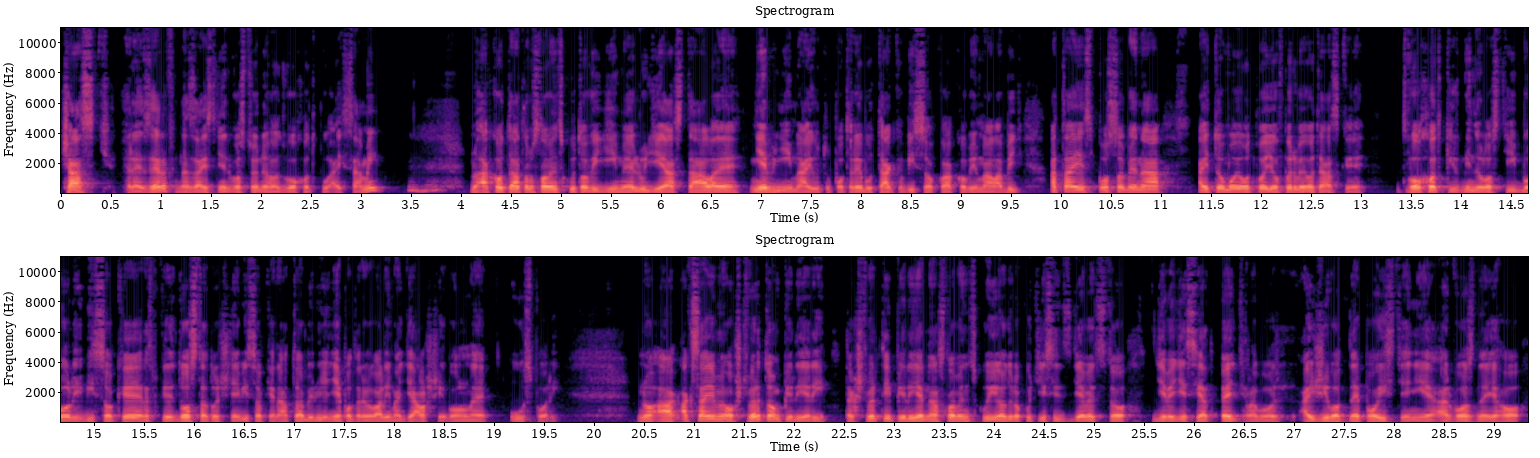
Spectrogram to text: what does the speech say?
časť rezerv na zaistenie dôstojného dôchodku aj sami. Mm-hmm. No ako na tom Slovensku to vidíme, ľudia stále nevnímajú tú potrebu tak vysoko, ako by mala byť. A tá je spôsobená aj to mojou odpovedou v prvej otázke. Dôchodky v minulosti boli vysoké, respektíve dostatočne vysoké na to, aby ľudia nepotrebovali mať ďalšie voľné úspory. No a ak sa jeme o štvrtom pilieri, tak štvrtý pilier na Slovensku je od roku 1995, lebo aj životné poistenie a rôzne jeho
